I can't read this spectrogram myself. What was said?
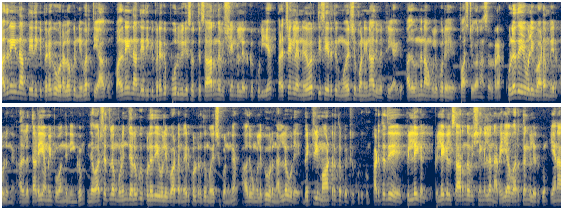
பதினைந்தாம் தேதிக்கு பிறகு ஓரளவுக்கு நிவர்த்தி ஆகும். பதினைந்தாம் தேதிக்கு பிறகு பூர்வீக சொத்து சார்ந்த விஷயங்கள் இருக்கக்கூடிய பிரச்சனைகளை நிவர்த்தி செய்யறதுக்கு முயற்சி பண்ணீங்கன்னா அது வெற்றி ஆயிடும். அது வந்து நான் உங்களுக்கு ஒரு பாசிட்டிவா நான் சொல்றேன். குலதெய்வ வழிபாடை மேற்கொள்ளுங்க. அதுல தடை அமைப்பு வந்து நீங்கும். இந்த வருஷத்துல முடிஞ்ச அளவுக்கு குலதெய்வ வழிபாட்டை மேற்கொள்றது முயற்சி பண்ணுங்க. அது உங்களுக்கு ஒரு நல்ல ஒரு வெற்றி மாற்றத்தை பெற்றுக் கொடுக்கும். அடுத்தது பிள்ளைகள். பிள்ளைகள் சார்ந்த விஷயங்கள்ல நிறைய வருத்தங்கள் இருக்கும். ஏன்னா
